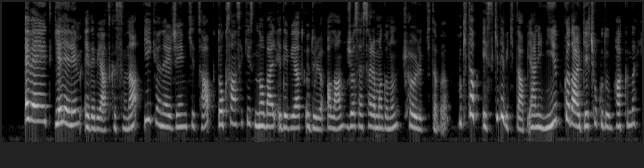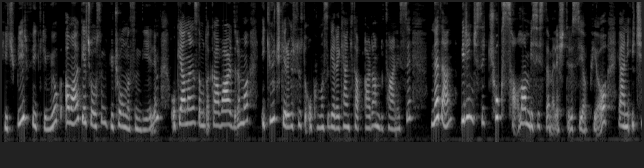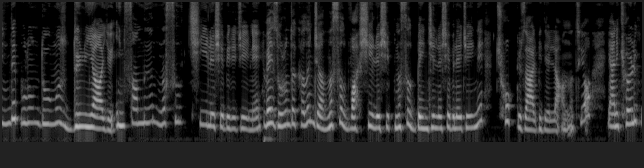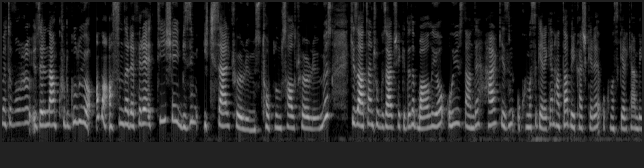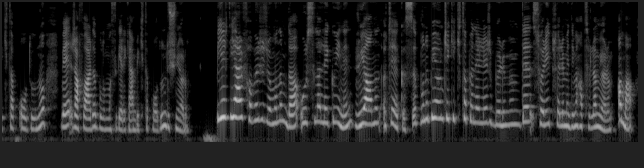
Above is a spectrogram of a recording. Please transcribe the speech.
Evet, gelelim edebiyat kısmına. İlk önereceğim kitap 98 Nobel Edebiyat Ödülü alan Jose Saramago'nun Körlük kitabı. Bu kitap eski de bir kitap. Yani niye bu kadar geç okuduğum hakkında hiçbir fikrim yok ama geç olsun güç olmasın diyelim. Okuyanlarınız da mutlaka vardır ama 2-3 kere üst üste okunması gereken kitaplardan bir tanesi. Neden? Birincisi çok sağlam bir sistem eleştirisi yapıyor. Yani içinde bulunduğumuz dünyayı, insanlığın nasıl çiğleşebileceğini ve zorunda kalınca nasıl vahşileşip nasıl bencilleşebileceğini çok güzel bir dille anlatıyor. Yani körlük metaforu üzerinden kurguluyor ama aslında refere ettiği şey bizim içsel körlüğümüz, toplumsal körlüğümüz ki zaten çok güzel bir şekilde de bağlıyor. O yüzden de herkesin okuması gereken hatta birkaç kere okuması gereken bir kitap olduğunu ve raflarda bulunması gereken bir kitap olduğunu düşünüyorum. Bir diğer favori romanım da Ursula Le Guin'in Rüyanın Öte Yakası. Bunu bir önceki kitap önerileri bölümümde söyleyip söylemediğimi hatırlamıyorum ama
